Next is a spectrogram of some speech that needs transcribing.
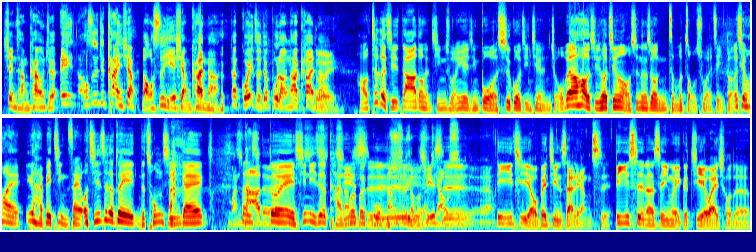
现场看，我觉得，哎，老师去看一下，老师也想看呐，但规则就不让他看呐。对。好，这个其实大家都很清楚了，因为已经过事过境迁很久。我比较好奇说，金龙老师那个时候你怎么走出来这一段？而且后来因为还被禁赛，哦，其实这个对你的冲击应该 蛮大的。对，心里这个坎会不会过？当时怎么其实第一季有被禁赛两次，第一次呢是因为一个界外球的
